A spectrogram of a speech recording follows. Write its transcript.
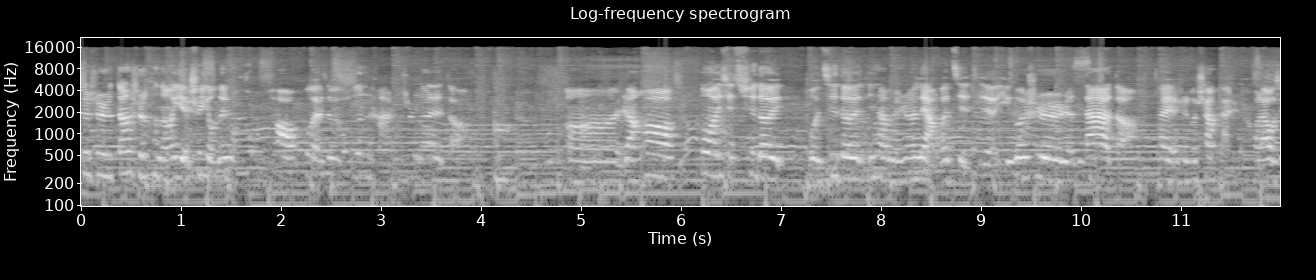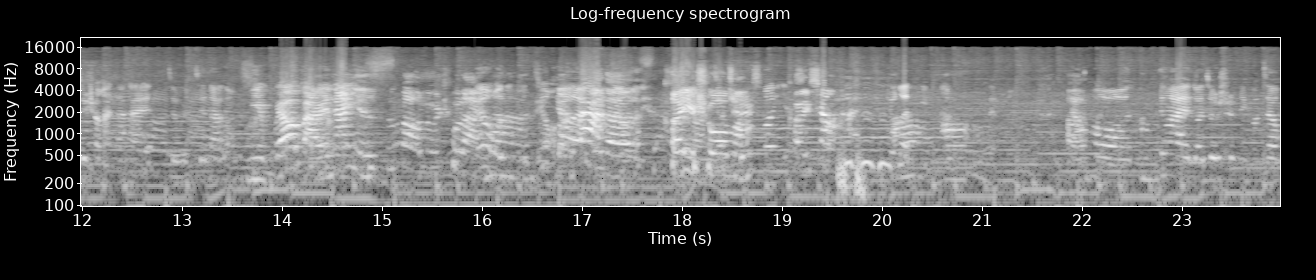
就是当时可能也是有那种同好会，就有论坛之类的。嗯，然后跟我一起去的，我记得印象很深，两个姐姐，一个是人大的，她也是个上海人。后来我去上海，她还就是接待了我。你不要把人家隐私暴露出来没有，我嘛。我就后人大的可以说吗只？是说也可以是上海这个地方。然后另外一个就是那个在五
